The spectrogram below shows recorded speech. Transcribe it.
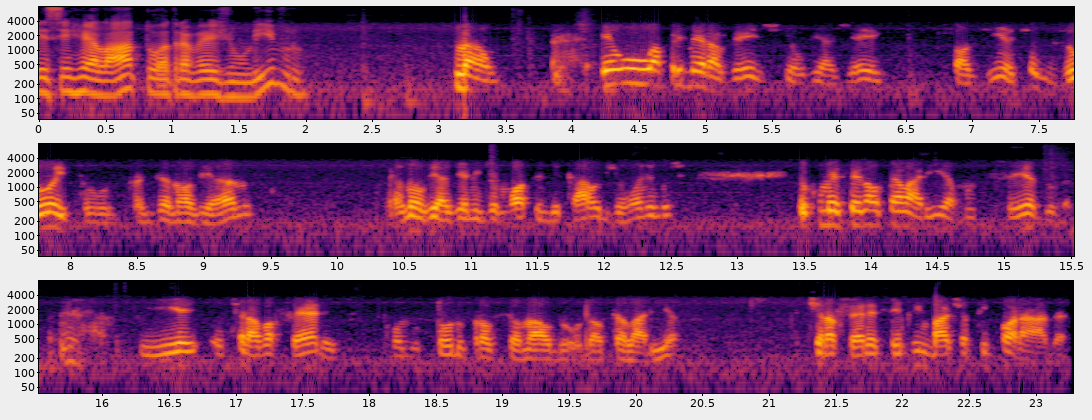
esse relato através de um livro? Não. Eu, a primeira vez que eu viajei sozinho, eu tinha 18 para 19 anos. Eu não viajei nem de moto, nem de carro, de ônibus. Eu comecei na hotelaria muito cedo e eu tirava férias, como todo profissional do, da hotelaria. Tira férias sempre em baixa temporada.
